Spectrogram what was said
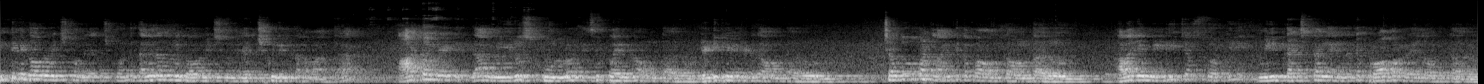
ఇంటిని గౌరవించడం నేర్చుకోండి తల్లిదండ్రులు గౌరవించుకొని నేర్చుకున్న తర్వాత ఆటోమేటిక్గా మీరు స్కూల్లో డిసిప్లైన్గా ఉంటారు డెడికేటెడ్గా ఉంటారు చదువు పట్ల అంకిత భావంతో ఉంటారు. అలాగే మీ టీచర్స్ తోటి మీరు ఖచ్చితంగా ఏంటంటే ప్రాపర్ వేలో ఉంటారు.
